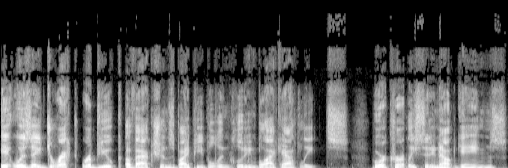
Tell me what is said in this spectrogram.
It was a direct rebuke of actions by people, including black athletes, who are currently sitting out games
